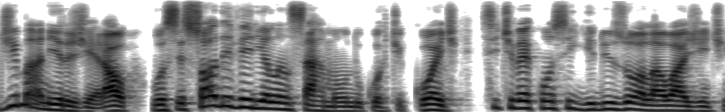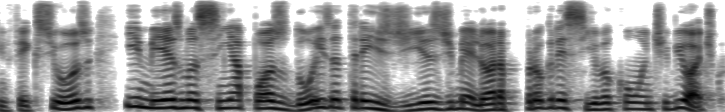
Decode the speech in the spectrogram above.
De maneira geral, você só deveria lançar mão do corticoide se tiver conseguido isolar o agente infeccioso e, mesmo assim, após dois a três dias de melhora progressiva com o antibiótico.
